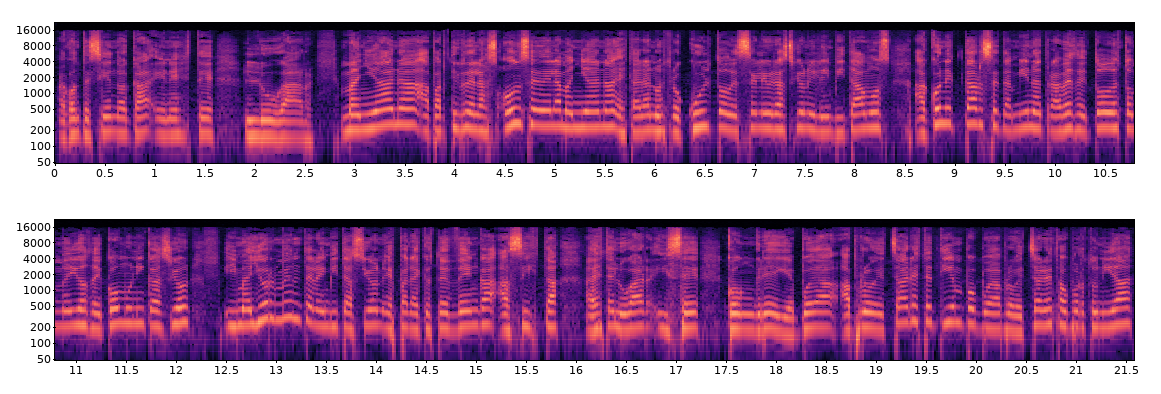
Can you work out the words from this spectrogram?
aconteciendo acá en este lugar. Mañana, a partir de las 11 de la mañana, estará nuestro culto de celebración y le invitamos a conectarse también a través de todos estos medios de comunicación y mayormente la invitación es para que usted venga, asista a este lugar y se congregue, pueda aprovechar este tiempo, pueda aprovechar esta oportunidad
